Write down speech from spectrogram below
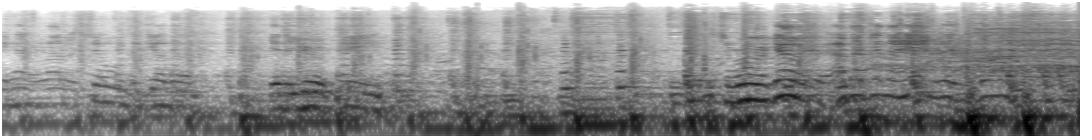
we had a lot of shows together in the European. Rory Gallagher, how about getting a hand, ladies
